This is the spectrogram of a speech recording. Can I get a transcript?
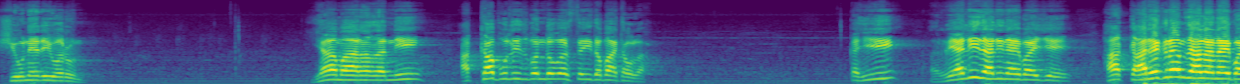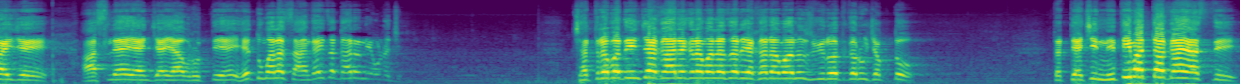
शिवनेरीवरून ह्या महाराजांनी अख्खा पोलीस बंदोबस्त इथं पाठवला. काही रॅली झाली नाही पाहिजे हा कार्यक्रम झाला नाही पाहिजे असल्या यांच्या या वृत्ती आहे. हे तुम्हाला सांगायचं कारण एवढंच छत्रपतींच्या कार्यक्रमाला जर एखादा माणूस विरोध करू शकतो तर त्याची नीतिमत्ता काय असते?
